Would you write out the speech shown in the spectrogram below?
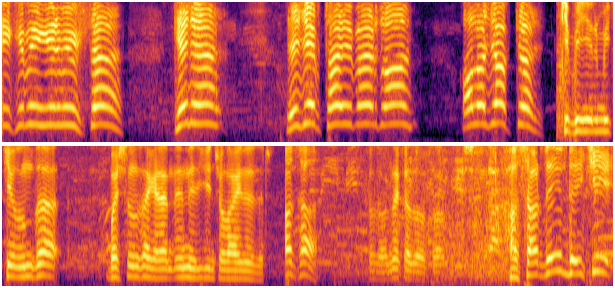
2023'te gene Recep Tayyip Erdoğan alacaktır. 2022 yılında başınıza gelen en ilginç olay nedir? Hasar. Kadar ne kadar olsa. Hasar değil de iki,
